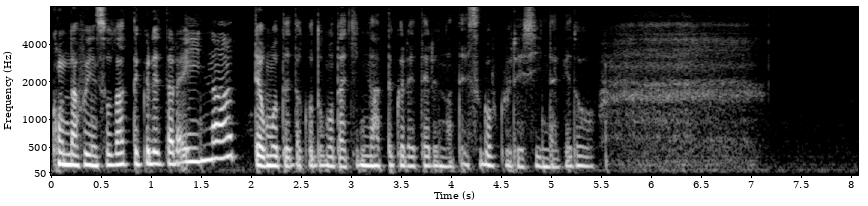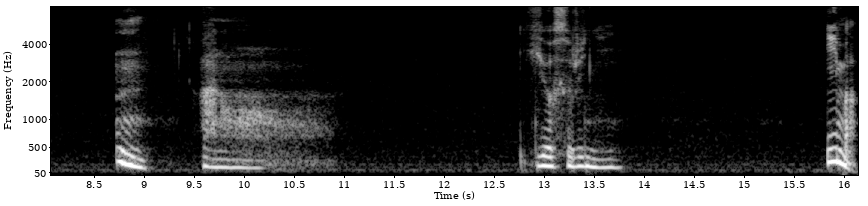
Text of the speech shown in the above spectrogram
こんな風に育ってくれたらいいなって思ってた子供たちになってくれてるのですごく嬉しいんだけどうんあの要するに今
